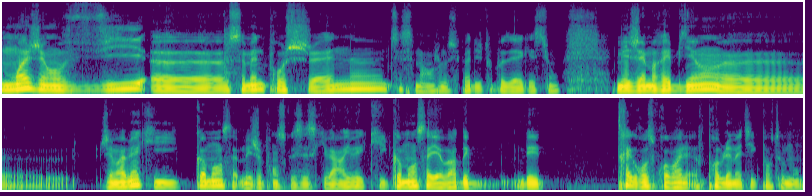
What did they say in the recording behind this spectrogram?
Moi, j'ai envie, euh, semaine prochaine, tu sais, c'est marrant, je me suis pas du tout posé la question, mais j'aimerais bien, euh, j'aimerais bien qu'il commence, à- mais je pense que c'est ce qui va arriver, qu'il commence à y avoir des, des très grosses problé- problématiques pour tout le monde.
